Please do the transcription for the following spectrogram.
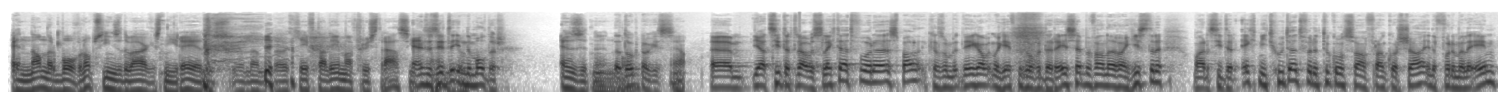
En dan daarbovenop zien ze de wagens niet rijden. Dus dat, dat geeft alleen maar frustratie. En ze zitten in de modder. En ze zitten in de Dat ook nog eens. Ja. Ehm, ja, het ziet er trouwens slecht uit voor eh, Spa. Ik ga zo meteen gaan we het nog even over de race hebben van, eh, van gisteren. Maar het ziet er echt niet goed uit voor de toekomst van Francorchamps in de Formule 1.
